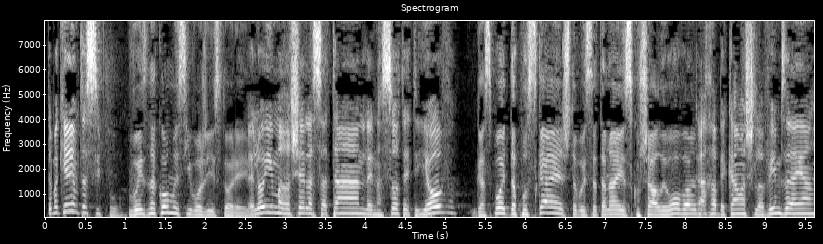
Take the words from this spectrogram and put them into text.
אתם מכירים את הסיפור. Вы знакомы с его же историей? אלוהים מרשה לשטן לנסות את איוב, Господь допускает, чтобы сатана искушал Иова. ככה בכמה שלבים זה היה,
